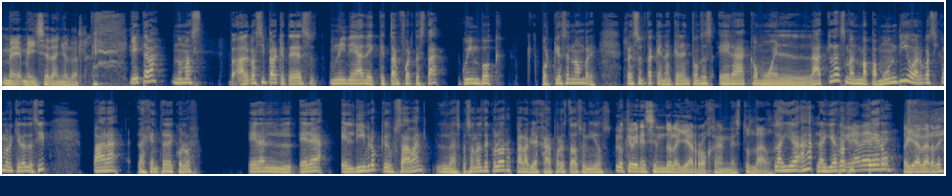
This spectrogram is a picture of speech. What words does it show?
me, me hice daño al verla. Y ahí te va, nomás algo así para que te des una idea de qué tan fuerte está. Green Book. ¿Por qué ese nombre? Resulta que en aquel entonces era como el Atlas, más Mapamundi o algo así como lo quieras decir, para la gente de color. Era el, era el libro que usaban las personas de color para viajar por Estados Unidos. Lo que viene siendo la guía roja en estos lados. La guía, ajá, la guía La roja, guía verde. pero, La guía verde.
